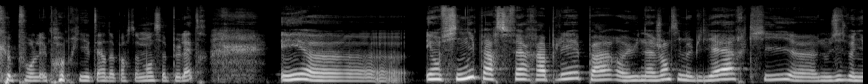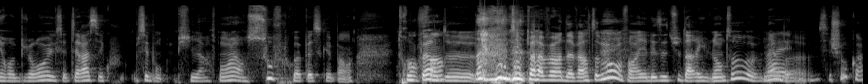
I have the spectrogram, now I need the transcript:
que pour les propriétaires d'appartements, ça peut l'être. Et euh, et on finit par se faire rappeler par une agente immobilière qui euh, nous dit de venir au bureau, etc. C'est cool, c'est bon. Puis à ce moment-là, on souffle quoi, parce que ben trop Enfin. peur de de pas avoir d'appartement. Enfin, il y a les études arrivent bientôt, euh, merde, Ouais. euh, c'est chaud quoi.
